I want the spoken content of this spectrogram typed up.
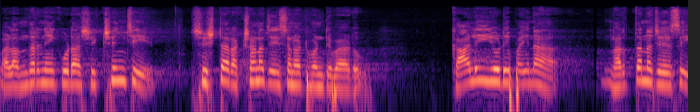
వాళ్ళందరినీ కూడా శిక్షించి శిష్ట రక్షణ చేసినటువంటి వాడు కాళీయుడి పైన నర్తన చేసి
